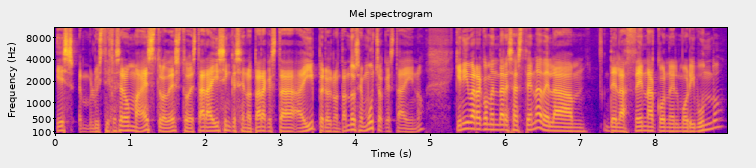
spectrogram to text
Es, Luis Tijes era un maestro de esto, de estar ahí sin que se notara que está ahí, pero notándose mucho que está ahí, ¿no? ¿Quién iba a recomendar esa escena de la, de la cena con el moribundo?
